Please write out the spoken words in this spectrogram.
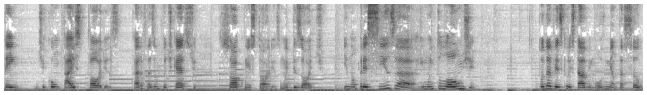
tem de contar histórias. Quero fazer um podcast só com histórias, um episódio. E não precisa ir muito longe. Toda vez que eu estava em movimentação,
